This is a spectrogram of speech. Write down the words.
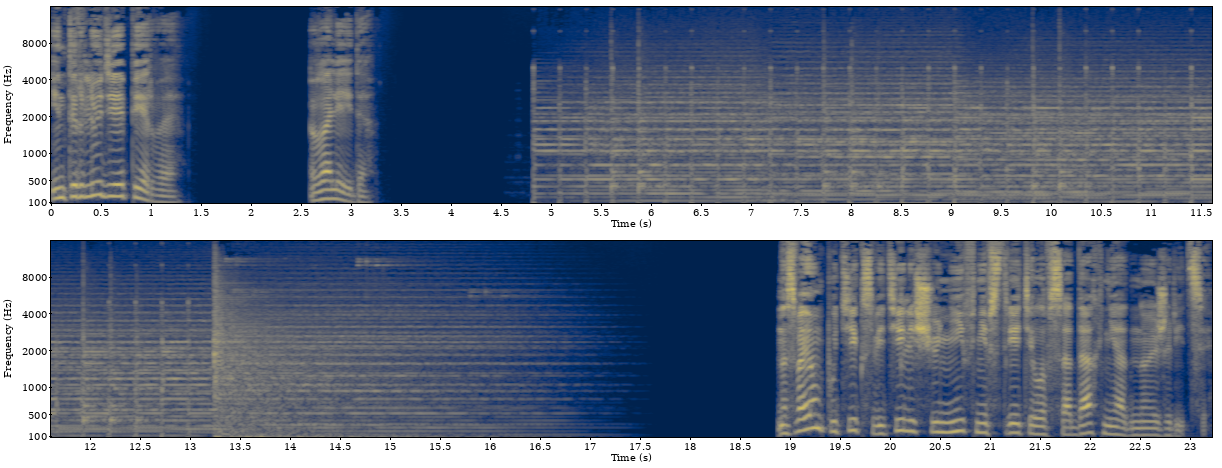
Интерлюдия первая. Валейда. На своем пути к святилищу Ниф не встретила в садах ни одной жрицы.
